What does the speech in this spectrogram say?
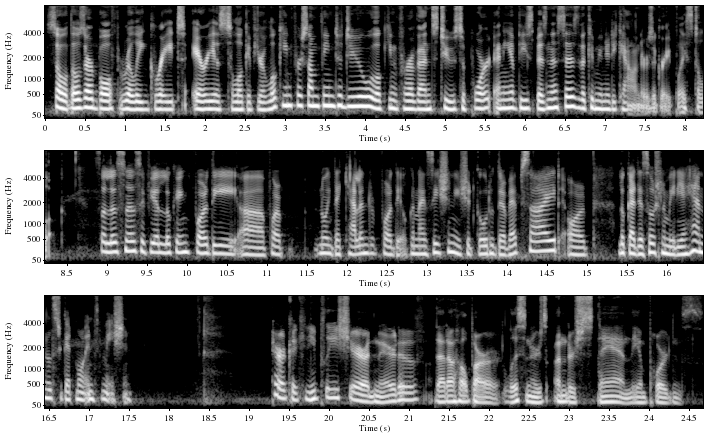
So those are both really great areas to look if you're looking for something to do, looking for events to support any of these businesses. The community calendar is a great place to look. So, listeners, if you're looking for the uh, for knowing the calendar for the organization, you should go to their website or look at their social media handles to get more information. Areka, can you please share a narrative that'll help our listeners understand the importance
